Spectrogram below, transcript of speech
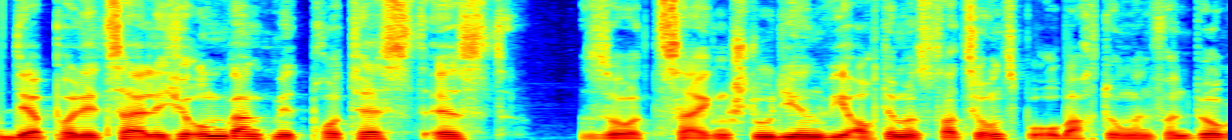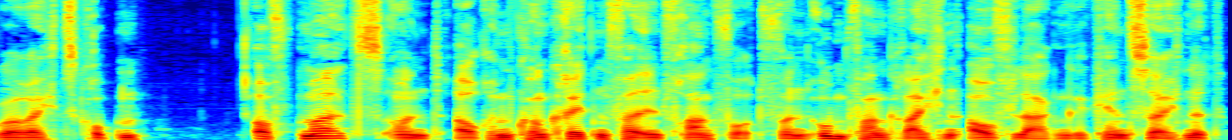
Der polizeiliche Umgang mit Protest ist, so zeigen Studien wie auch Demonstrationsbeobachtungen von Bürgerrechtsgruppen, oftmals und auch im konkreten Fall in Frankfurt von umfangreichen Auflagen gekennzeichnet,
